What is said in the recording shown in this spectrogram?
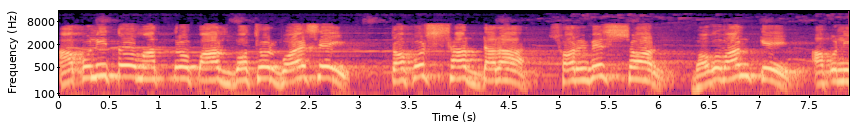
আপনি তো মাত্র পাঁচ বছর বয়সেই তপস্যার দ্বারা সর্বেশ্বর ভগবানকে আপনি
